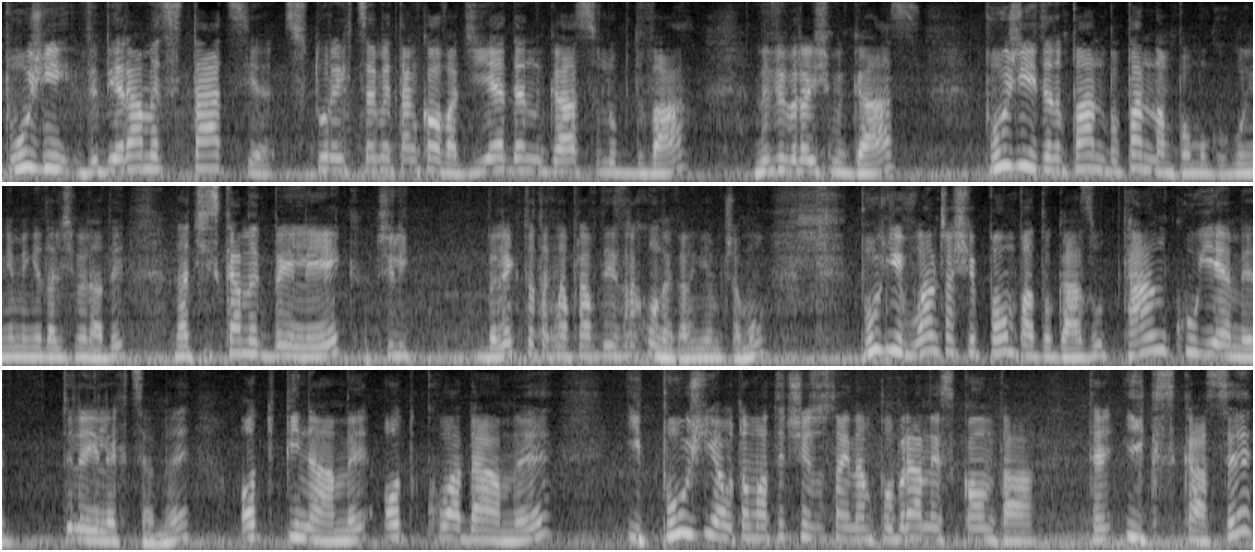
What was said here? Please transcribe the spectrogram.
Później wybieramy stację, z której chcemy tankować. Jeden gaz lub dwa. My wybraliśmy gaz. Później ten pan, bo pan nam pomógł ogólnie, my nie daliśmy rady. Naciskamy belik, czyli belik to tak naprawdę jest rachunek, ale nie wiem czemu. Później włącza się pompa do gazu, tankujemy tyle ile chcemy, odpinamy, odkładamy i później automatycznie zostaje nam pobrane z konta te X kasy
